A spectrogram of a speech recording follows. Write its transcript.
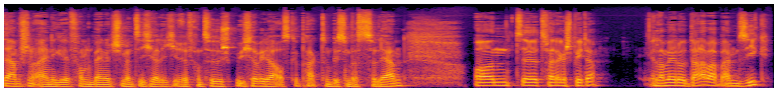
Da haben schon einige vom Management sicherlich ihre französischen Bücher wieder ausgepackt, um ein bisschen was zu lernen. Und äh, zwei Tage später Lamelo dann aber beim Sieg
